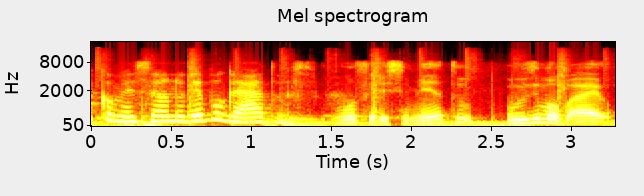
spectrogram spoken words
Está começando Debugados. Um oferecimento Use Mobile.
